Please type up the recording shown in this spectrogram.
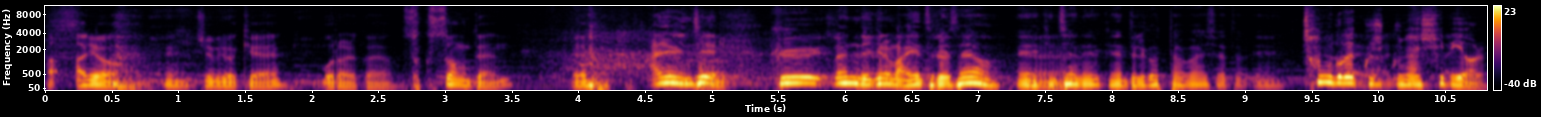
아, 아니요. 네. 좀 이렇게 뭐랄까요? 숙성된. 예. 아니요 이제 어, 그런 얘기를 많이 들어서요. 예, 네. 괜찮아요. 그냥 늙었다고 하셔도. 예. 1999년 12월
